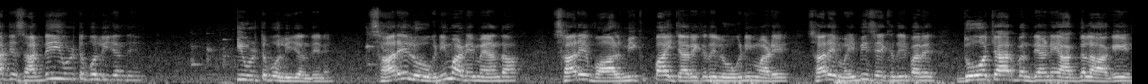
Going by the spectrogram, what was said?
ਅੱਜ ਸਾਡੇ ਹੀ ਉਲਟ ਬੋਲੀ ਜਾਂਦੇ ਕੀ ਉਲਟ ਬੋਲੀ ਜਾਂਦੇ ਨੇ? ਸਾਰੇ ਲੋਕ ਨਹੀਂ ਮਾੜੇ ਮੈਂ ਦਾ। ਸਾਰੇ ਵਾਲਮੀਕ ਭਾਈਚਾਰੇ ਦੇ ਲੋਕ ਨਹੀਂ ਮਾੜੇ। ਸਾਰੇ ਮਈਬੀ ਸਿੱਖ ਦੇ ਪਰ ਦੋ ਚਾਰ ਬੰਦਿਆਂ ਨੇ ਅੱਗ ਲਾ ਕੇ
